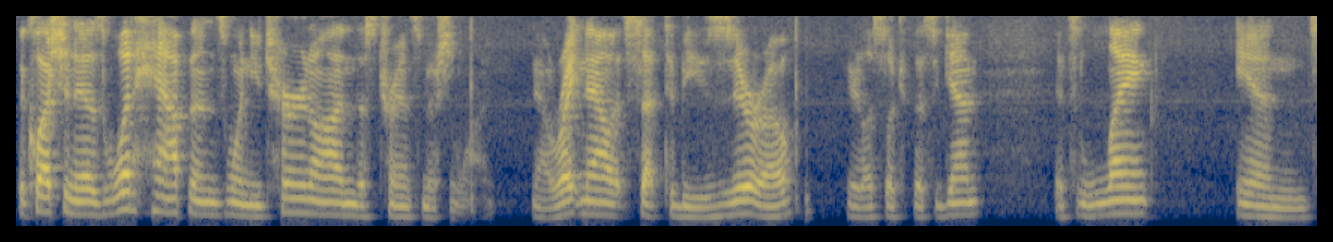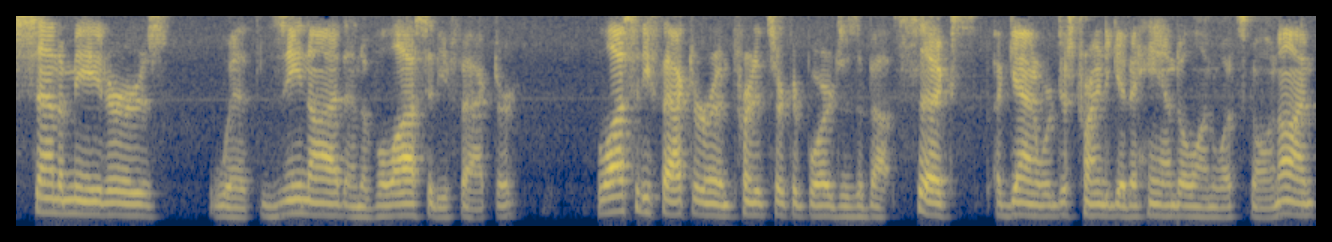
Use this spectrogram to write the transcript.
the question is, what happens when you turn on this transmission line? Now, right now it's set to be zero. Here, let's look at this again. Its length in centimeters with naught and a velocity factor. Velocity factor in printed circuit boards is about 6. Again, we're just trying to get a handle on what's going on.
